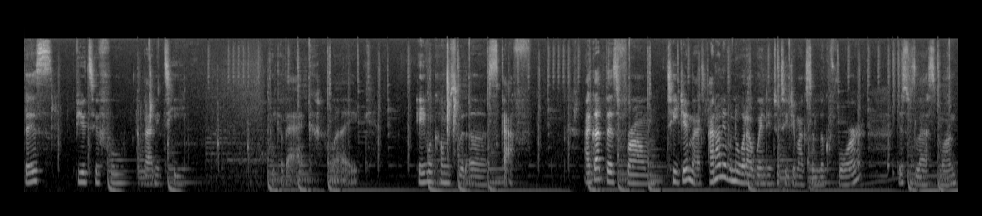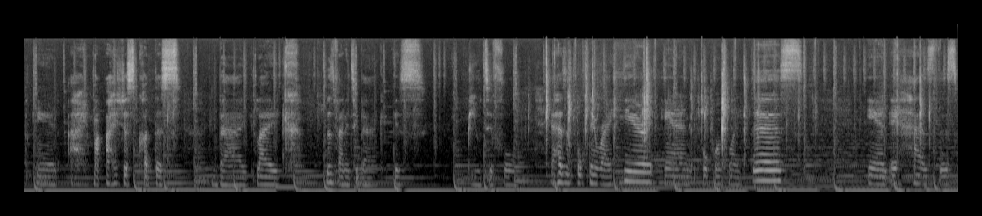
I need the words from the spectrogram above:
This beautiful vanity picker bag like it even comes with a scarf. I got this from TJ Maxx. I don't even know what I went into TJ Maxx to look for. This was last month and I my eyes just cut this bag. Like this vanity bag is beautiful it has an opening right here and it opens like this. And it has this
